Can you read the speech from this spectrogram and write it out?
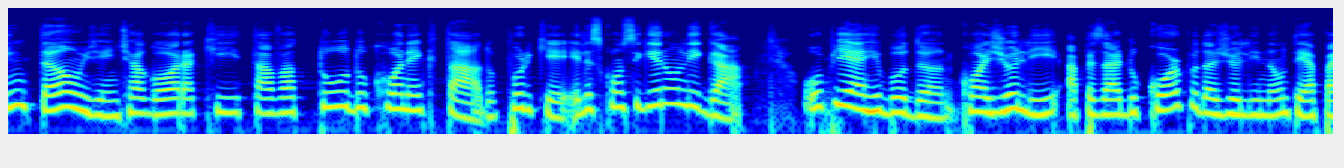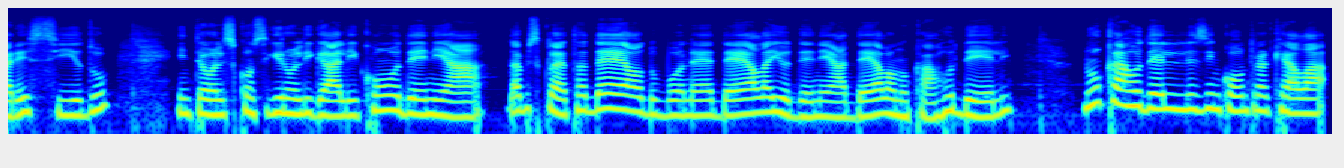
Então, gente, agora aqui estava tudo conectado, porque eles conseguiram ligar o Pierre Baudin com a Jolie, apesar do corpo da Jolie não ter aparecido. Então, eles conseguiram ligar ali com o DNA da bicicleta dela, do boné dela e o DNA dela no carro dele. No carro dele, eles encontram aquela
